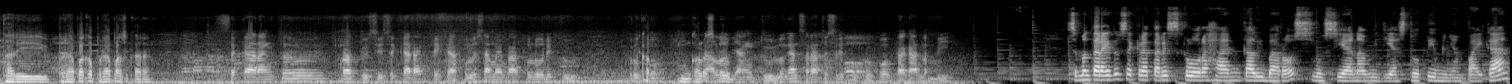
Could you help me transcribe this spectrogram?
Dari berapa ke berapa sekarang? Sekarang tuh produksi sekarang 30 sampai 40 ribu kerupuk. Kalau, kalau yang dulu kan 100 ribu kerupuk bahkan lebih. Sementara itu, Sekretaris Kelurahan Kalibaros, Luciana Widyastuti menyampaikan,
